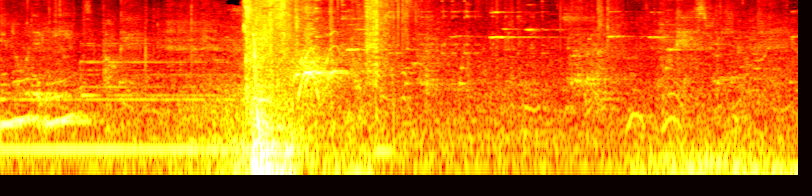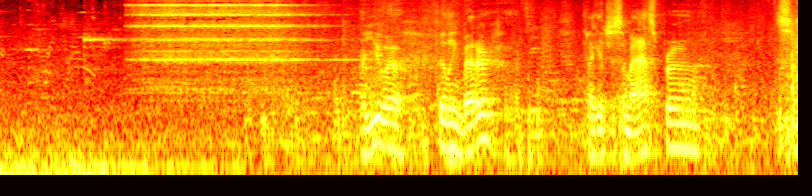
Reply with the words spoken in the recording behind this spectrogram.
Do you know what it means? Okay. Okay. Are you uh, feeling better? Can I get you some aspirin? Some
